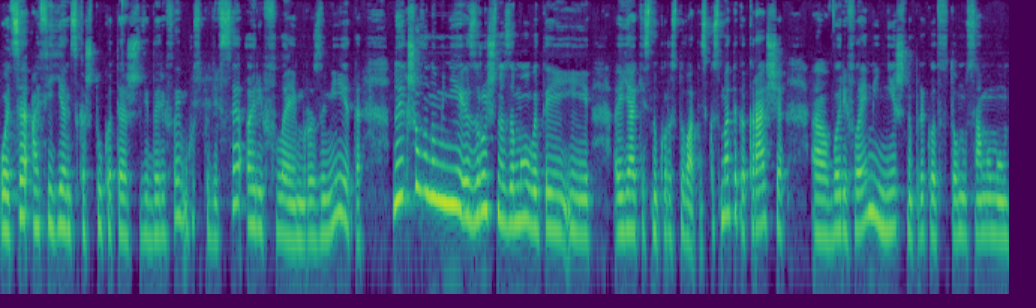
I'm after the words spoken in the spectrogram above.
Ой, це офігенська штука теж від Oriflame. Господі, все Oriflame, розумієте? Ну, якщо воно мені зручно замовити і якісно користуватись, косметика краще е, в Oriflame, ніж, наприклад, в тому самому,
